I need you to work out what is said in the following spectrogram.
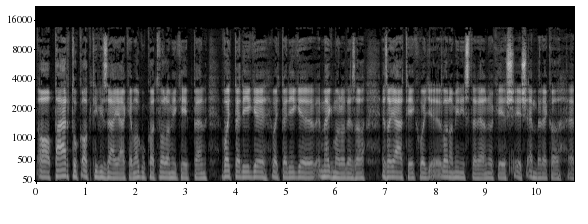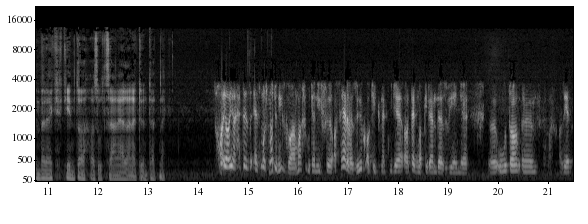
A pártok aktivizálják-e magukat valamiképpen, vagy pedig, vagy pedig megmarad ez a, ez a játék, hogy van a miniszterelnök, és, és emberek, a, emberek kint az utcán ellene tüntetnek? Ez, ez most nagyon izgalmas, ugyanis a szervezők, akiknek ugye a tegnapi rendezvény óta azért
